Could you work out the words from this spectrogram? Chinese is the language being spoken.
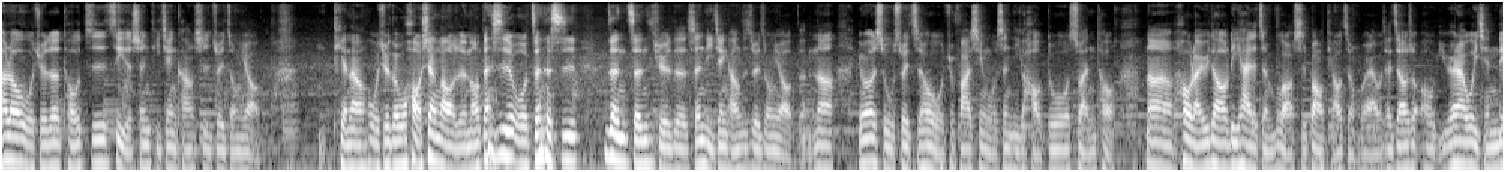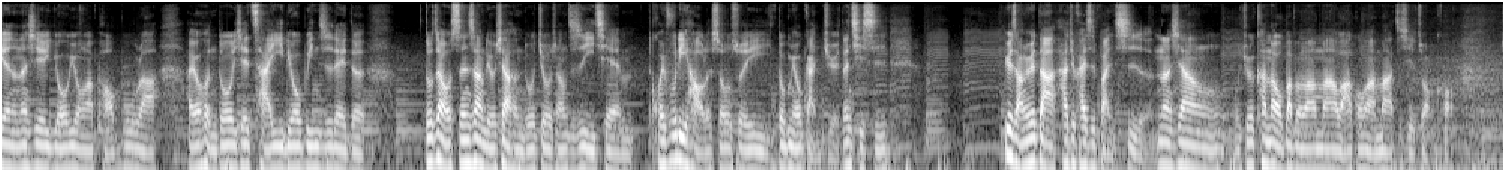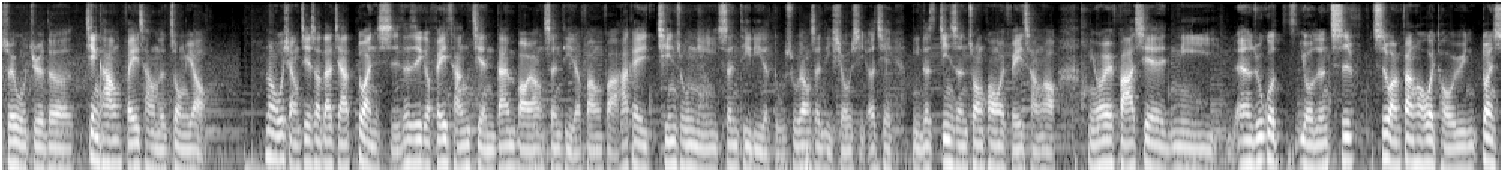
Hello，我觉得投资自己的身体健康是最重要的。天哪，我觉得我好像老人哦，但是我真的是认真觉得身体健康是最重要的。那因为二十五岁之后，我就发现我身体有好多酸痛。那后来遇到厉害的整复老师帮我调整回来，我才知道说哦，原来我以前练的那些游泳啊、跑步啦，还有很多一些才艺溜冰之类的。都在我身上留下很多旧伤，只是以前恢复力好的时候，所以都没有感觉。但其实越长越大，他就开始反噬了。那像我就会看到我爸爸妈妈、我阿公阿妈这些状况，所以我觉得健康非常的重要。那我想介绍大家断食，这是一个非常简单保养身体的方法，它可以清除你身体里的毒素，让身体休息，而且你的精神状况会非常好。你会发现，你嗯，如果有人吃吃完饭后会头晕，断食。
